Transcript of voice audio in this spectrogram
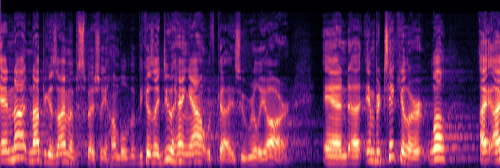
and not, not because I'm especially humble, but because I do hang out with guys who really are. And uh, in particular, well, I,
